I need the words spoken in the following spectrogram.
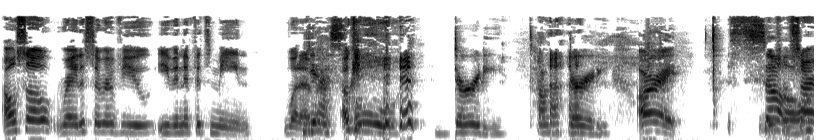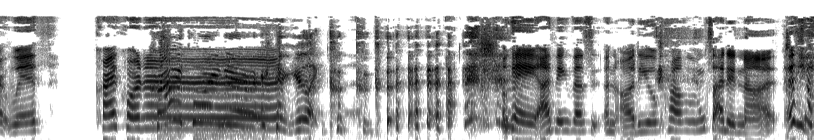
Also, write us a review, even if it's mean. Whatever. Yes. Okay. Ooh. dirty. Talk dirty. All right. we So should start with Cry Corner. cry corner. You're like. Okay, I think that's an audio problem because I did not. I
